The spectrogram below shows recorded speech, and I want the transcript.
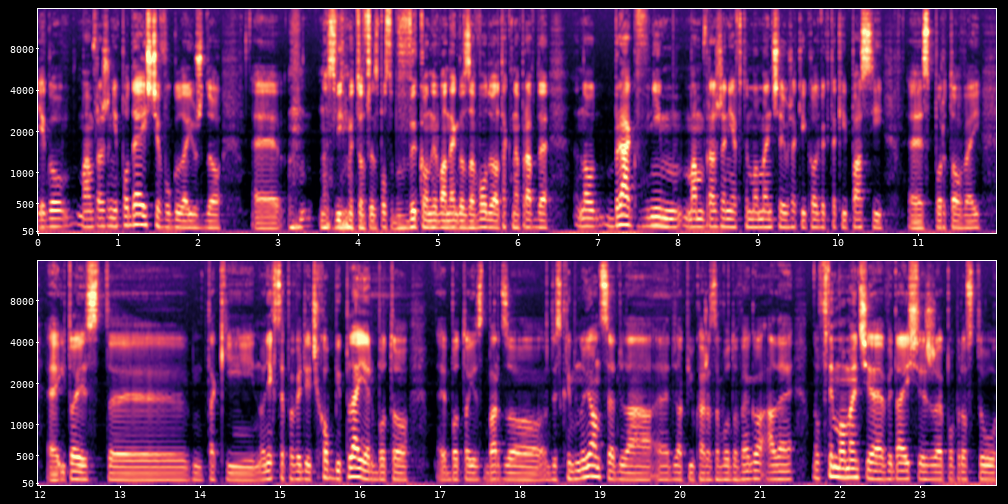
jego, mam wrażenie, podejście w ogóle już do, nazwijmy to w ten sposób, wykonywanego zawodu, a tak naprawdę no, brak w nim, mam wrażenie, w tym momencie już jakiejkolwiek takiej pasji e, sportowej. E, i to jest e, taki, no nie chcę powiedzieć hobby player, bo to, e, bo to jest bardzo dyskryminujące dla, e, dla piłkarza zawodowego, ale no, w tym momencie wydaje się, że po prostu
